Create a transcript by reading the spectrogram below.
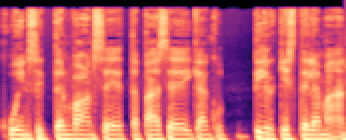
kuin sitten vaan se, että pääsee ikään kuin tirkistelemään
